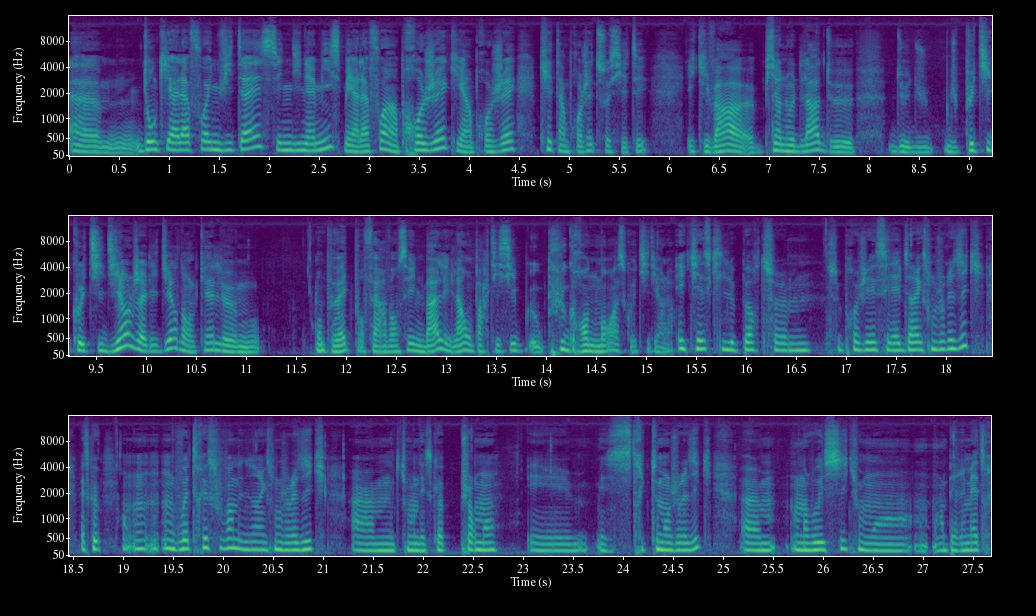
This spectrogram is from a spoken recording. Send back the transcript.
donc il y a à la fois une vitesse, et une dynamisme, et à la fois un projet qui est un projet qui est un projet de société et qui va euh, bien au-delà de, du, petit quotidien, j'allais dire, dans lequel euh, on peut être pour faire avancer une balle. Et là, on participe plus grandement à ce quotidien-là. Et qui est-ce qui le porte, ce, projet? C'est la direction juridique? Parce qu'on on voit très souvent des directions juridiques euh, qui ont des scopes purement et, strictement juridique. Euh, on en voit aussi qui ont un, périmètre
